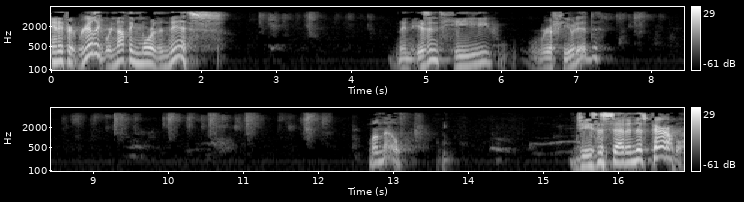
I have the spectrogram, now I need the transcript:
And if it really were nothing more than this, then isn't he refuted? Well, no. Jesus said in this parable,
